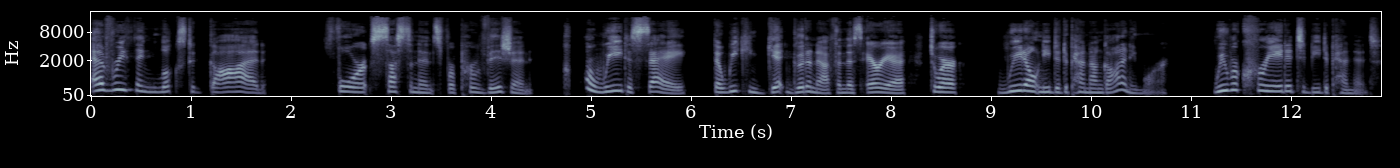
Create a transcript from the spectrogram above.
Everything looks to God for sustenance, for provision. Who are we to say that we can get good enough in this area to where we don't need to depend on God anymore? We were created to be dependent.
